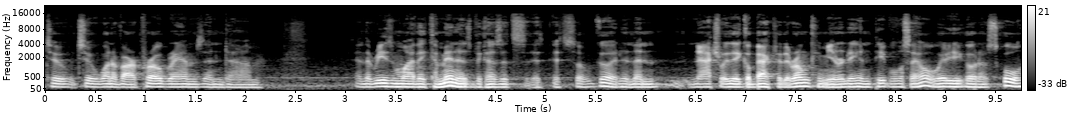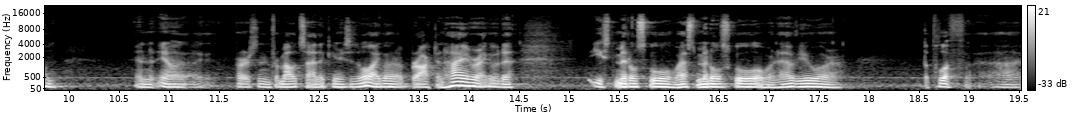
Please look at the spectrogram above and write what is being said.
to, to one of our programs and, um, And the reason why they come in is because it's, it- it's so good. And then naturally, they go back to their own community, and people will say, oh, where do you go to school? And, you know, a person from outside the community says, oh, I go to Brockton High, or I go to East Middle School, West Middle School, or what have you, or the Plouffe, uh.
